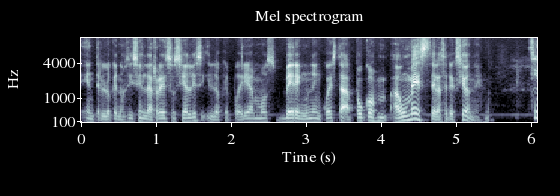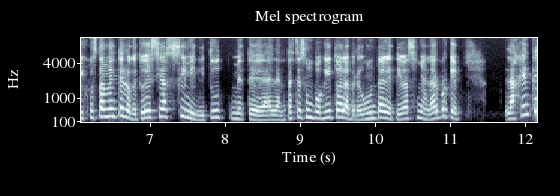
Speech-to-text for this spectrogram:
entre lo que nos dicen las redes sociales y lo que podríamos ver en una encuesta a pocos, a un mes de las elecciones. Sí, justamente lo que tú decías, similitud, me te adelantaste un poquito a la pregunta que te iba a señalar, porque la gente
